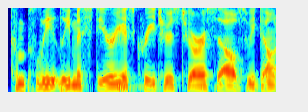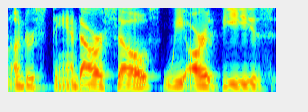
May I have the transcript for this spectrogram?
completely mysterious creatures to ourselves. We don't understand ourselves. We are these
